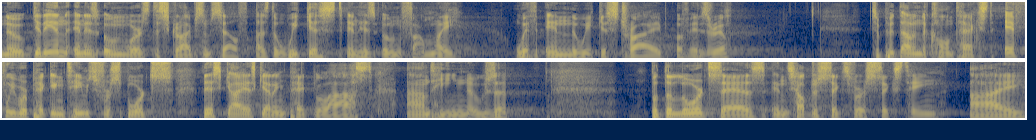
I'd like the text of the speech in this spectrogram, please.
No, Gideon, in his own words, describes himself as the weakest in his own family within the weakest tribe of Israel. To put that into context, if we were picking teams for sports, this guy is getting picked last and he knows it. But the Lord says in chapter 6, verse 16, I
